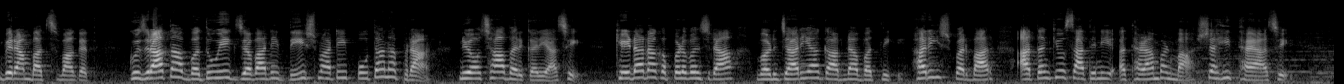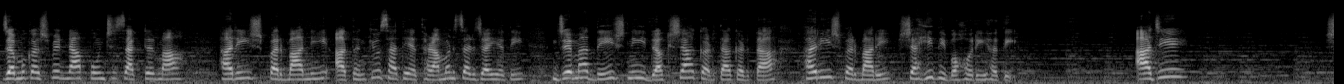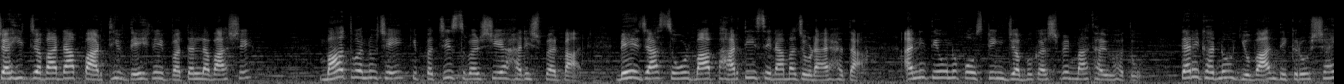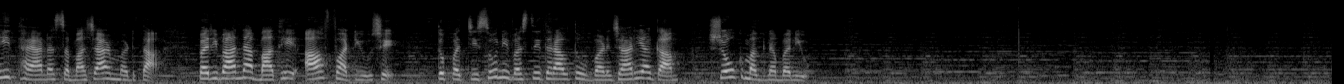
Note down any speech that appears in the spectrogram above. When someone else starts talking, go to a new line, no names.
વિરામ બાદ સ્વાગત. ગુજરાતના વધુ એક જવાને દેશ માટે પોતાના પ્રાણ ન્યોછાવર કર્યા છે. ખેડાના કપડવંજના વણજારિયા ગામના વતની હરીશ પરમાર આતંકીઓ સાથેની અથડામણમાં શહીદ થયા છે. જમ્મુ કાશ્મીરના પૂંછ સેક્ટરમાં હરીશ પરમારની આતંકીઓ સાથે અથડામણ સર્જાઈ હતી, જેમાં દેશની રક્ષા કરતા કરતા હરીશ પરમારે શહીદી વહોરી હતી. આજે શહીદ જવાનના પાર્થિવ દેહને વતન લવાશે. મહત્વનું છે કે પચીસ વર્ષીય હરીશ પરમાર બે હજાર સોળમાં ભારતીય સેનામાં જોડાયા હતા અને તેઓનું પોસ્ટિંગ જમ્મુ કાશ્મીરમાં થયું હતું. ત્યારે ઘરનો યુવાન દીકરો શહીદ થયાના સમાચાર મળતા પરિવારના માથે આફ ફાટ્યું છે. તો પચીસોની વસ્તી ધરાવતું વણઝારિયા ગામ શોકમગ્ન બન્યું.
